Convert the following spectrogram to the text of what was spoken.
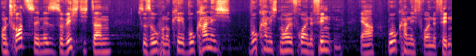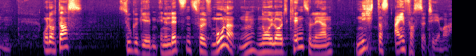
Und trotzdem ist es so wichtig, dann zu suchen, okay, wo kann ich, wo kann ich neue Freunde finden? Ja, wo kann ich Freunde finden? Und auch das, zugegeben, in den letzten zwölf Monaten neue Leute kennenzulernen, nicht das einfachste Thema.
